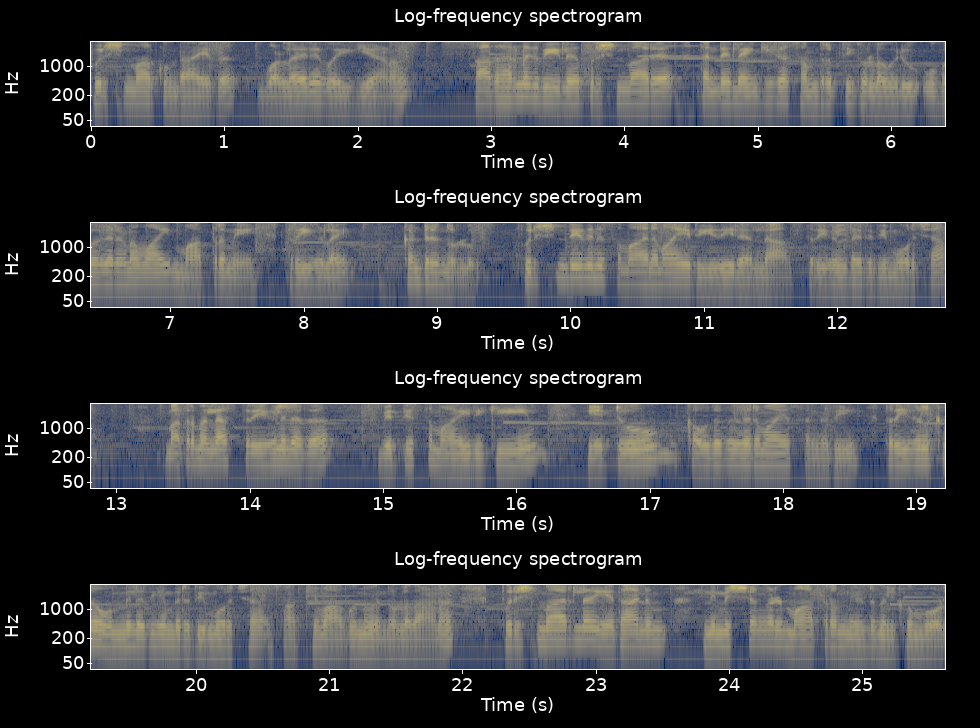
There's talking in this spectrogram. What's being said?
പുരുഷന്മാർക്കുണ്ടായത് വളരെ വൈകിയാണ്. സാധാരണഗതിയിൽ പുരുഷന്മാർ തന്റെ ലൈംഗിക സംതൃപ്തിക്കുള്ള ഒരു ഉപകരണമായി മാത്രമേ സ്ത്രീകളെ കണ്ടിരുന്നുള്ളൂ. പുരുഷന്റേതിന് സമാനമായ രീതിയിലല്ല സ്ത്രീകളുടെ രതിമൂർച്ച. മാത്രമല്ല സ്ത്രീകളിലത് വ്യത്യസ്തമായിരിക്കുകയും ഏറ്റവും കൗതുകകരമായ സംഗതി സ്ത്രീകൾക്ക് ഒന്നിലധികം രതിമൂർച്ച സാധ്യമാകുന്നു എന്നുള്ളതാണ്. പുരുഷന്മാരിൽ ഏതാനും നിമിഷങ്ങൾ മാത്രം നീണ്ടു നിൽക്കുമ്പോൾ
